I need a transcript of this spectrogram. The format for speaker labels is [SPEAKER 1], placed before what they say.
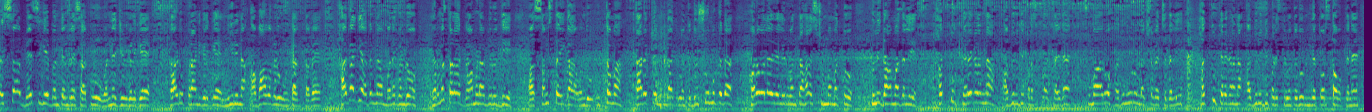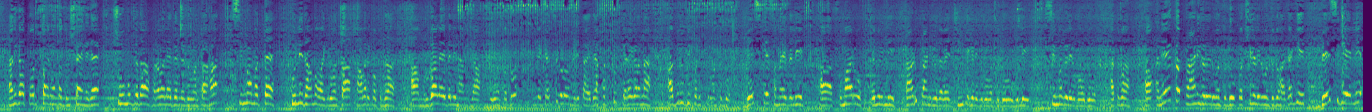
[SPEAKER 1] ಬೇಸಿಗೆ ಬಂತಂದ್ರೆ ಸಾಕು, ವನ್ಯಜೀವಿಗಳಿಗೆ, ಕಾಡು ಪ್ರಾಣಿಗಳಿಗೆ ನೀರಿನ ಅಭಾವಗಳು ಉಂಟಾಗ್ತವೆ. ಹಾಗಾಗಿ ಅದನ್ನ ಮನಗಂಡು ಧರ್ಮಸ್ಥಳ ಗ್ರಾಮೀಣಾಭಿವೃದ್ಧಿ ಸಂಸ್ಥೆ ಈಗ ಒಂದು ಉತ್ತಮ ಕಾರ್ಯಕ್ಕೆ ಮುಂದಾಗಿರುವಂಥದ್ದು ಶಿವಮೊಗ್ಗದ ಹೊರವಲಯದಲ್ಲಿರುವಂತಹ ಶಿಮ್ಮ ಮತ್ತು ಹುಲಿಧಾಮದಲ್ಲಿ ಹತ್ತು ಕೆರೆಗಳನ್ನು ಅಭಿವೃದ್ಧಿ ಪಡಿಸಲಾಗ್ತಾ ಇದೆ. ಸುಮಾರು ಹದಿಮೂರು ಲಕ್ಷ ವೆಚ್ಚದಲ್ಲಿ ಹತ್ತು ಕೆರೆಗಳನ್ನು ಅಭಿವೃದ್ಧಿ ಪಡಿಸ್ತಿರುವಂತದ್ದು ನಿಮಗೆ ತೋರಿಸ್ತಾ ಹೋಗ್ತೇನೆ. ನನಗ ತೋರಿಸ್ತಾ ಇರುವಂಥ ದೃಶ್ಯ ಏನಿದೆ? ಶಿವಮೊಗ್ಗದ ಹೊರವಲಯದಲ್ಲಿರುವಂತಹ ಸಿಂಹ ಮತ್ತೆ ಹುಲಿಧಾಮವಾಗಿರುವಂತಹ ತಾವರೆಕೊಪ್ಪದ ಆ ಮೃಗಾಲಯದಲ್ಲಿ ನಾನೀಗ ಇರುವಂತದ್ದು. ನಿಮಗೆ ಕೆಲಸಗಳು ನಡೀತಾ ಇದೆ. ಹತ್ತು ಕೆರೆಗಳನ್ನು ಅಭಿವೃದ್ಧಿ ಪಡಿಸ್ತಿರುವಂತದ್ದು ಬೇಸಿಗೆ ಸಮಯದಲ್ಲಿ ಸುಮಾರು ಏನು ಇಲ್ಲಿ ಕಾಡು ಪ್ರಾಣಿಗಳಿದ್ದಾವೆ ಜಿಂಕೆಗಳಿರುವಂಥದ್ದು ಹುಲಿ, ಸಿಂಹಗಳಿರ್ಬೋದು, ಅಥವಾ ಅನೇಕ ಪ್ರಾಣಿಗಳು ಇರುವಂಥದ್ದು ಪಕ್ಷಿಗಳಿರುವಂಥದ್ದು ಹಾಗಾಗಿ ಬೇಸಿಗೆಯಲ್ಲಿ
